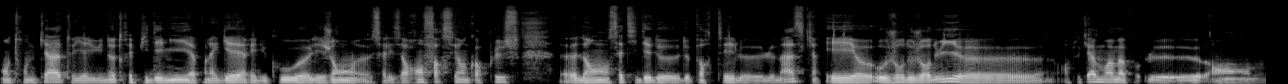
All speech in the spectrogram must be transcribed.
en 34, il y a eu une autre épidémie avant la guerre, et du coup, les gens, ça les a renforcés encore plus dans cette idée de, de porter le le masque. Et euh, au jour d'aujourd'hui, euh, en tout cas moi, le, en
